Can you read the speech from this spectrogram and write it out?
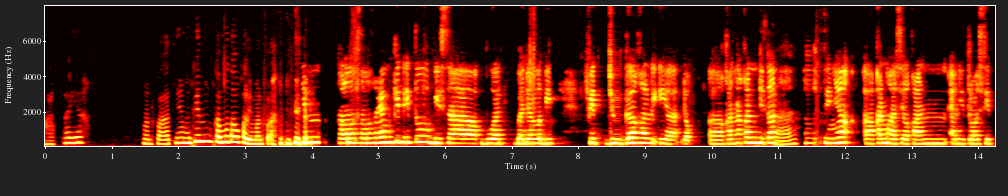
apa ya? Manfaatnya? Mungkin kamu tahu kali manfaatnya. Mungkin kalau setahu saya mungkin itu bisa buat badan lebih fit juga kali iya dok. Uh, karena kan kita pastinya akan menghasilkan eritrosit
